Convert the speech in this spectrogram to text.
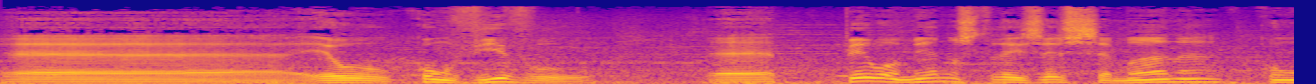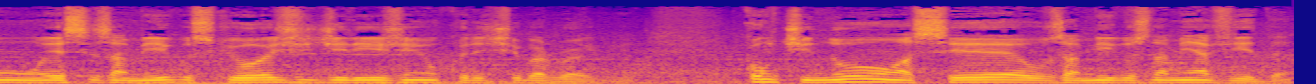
é, eu convivo é, pelo menos três vezes por semana com esses amigos que hoje dirigem o Curitiba Rugby. Continuam a ser os amigos da minha vida.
